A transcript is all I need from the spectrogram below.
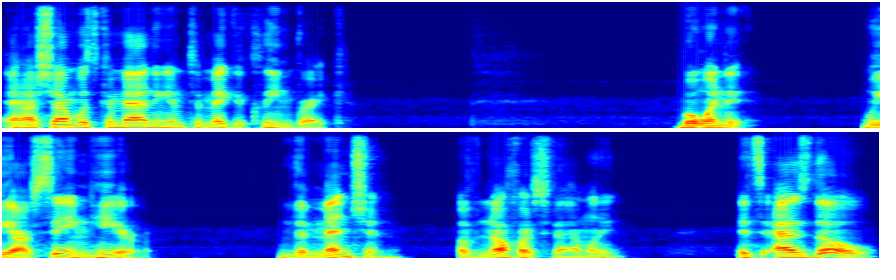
And Hashem was commanding him to make a clean break. But when it, we are seeing here the mention of Nachor's family, it's as though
